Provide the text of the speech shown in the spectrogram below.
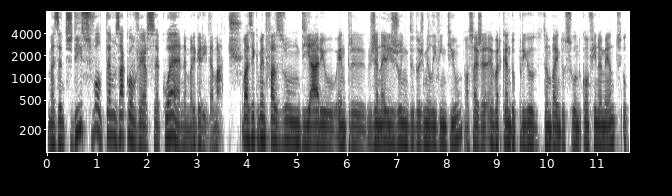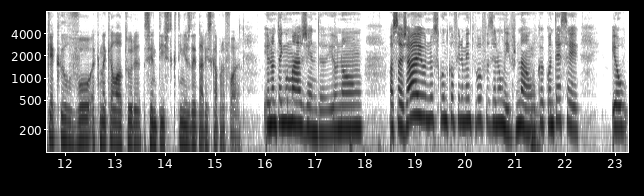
Mas antes disso, voltamos à conversa com a Ana Margarida Matos. Basicamente fazes um diário entre janeiro e junho de 2021, ou seja, abarcando o período também do segundo confinamento. O que é que levou a que naquela altura sentiste que tinhas de deitar isso cá para fora? Eu não tenho uma agenda, eu não ou seja, ah, eu no segundo confinamento vou fazer um livro. Não, uhum. o que acontece é eu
